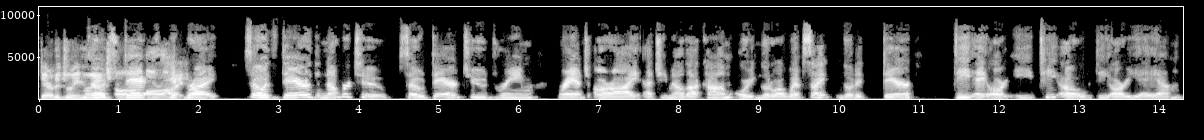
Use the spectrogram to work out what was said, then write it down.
Dare to Dream Ranch. So dare, yeah, right. So it's Dare the number two. So Dare to Dream Ranch RI at gmail.com, or you can go to our website and go to Dare D A R E T O D R E A M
